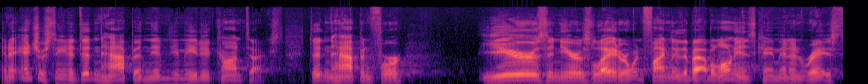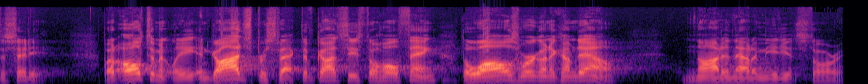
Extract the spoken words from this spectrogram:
And interesting, it didn't happen in the immediate context. It didn't happen for years and years later when finally the Babylonians came in and razed the city. But ultimately, in God's perspective, God sees the whole thing. The walls were going to come down, not in that immediate story.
